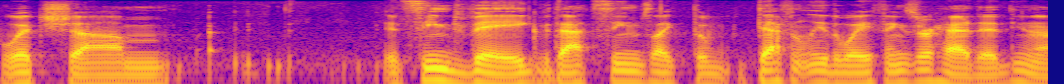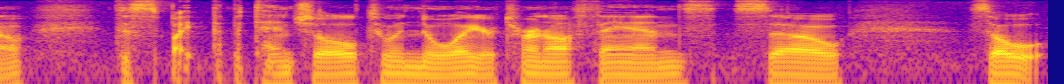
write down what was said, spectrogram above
which um, it seemed vague, but that seems like the definitely the way things are headed. You know, despite the potential to annoy or turn off fans. So, so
